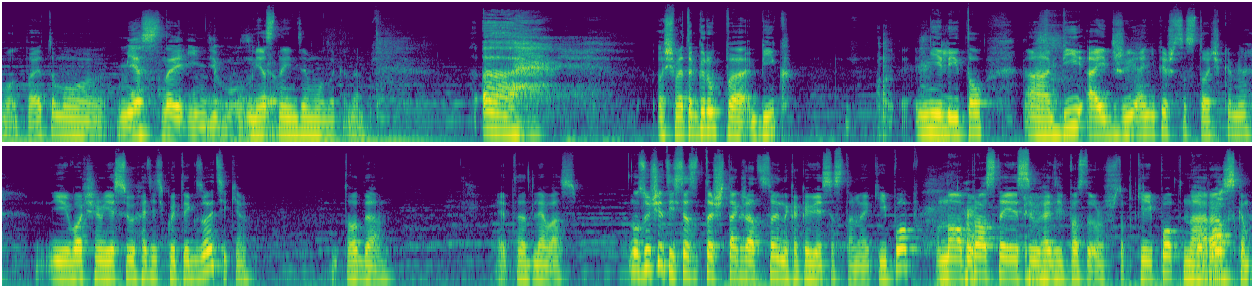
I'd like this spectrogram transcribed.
Вот, поэтому Местная инди-музыка. местная инди-музыка, да. В общем, это группа Big, не Little, а B-I-G, они пишутся с точками. И, в общем, если вы хотите какой-то экзотики, то да, это для вас. Ну, звучит, естественно, точно так же отстойно, как и весь остальной кей-поп, но просто если вы хотите просто, чтобы кей-поп на арабском,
